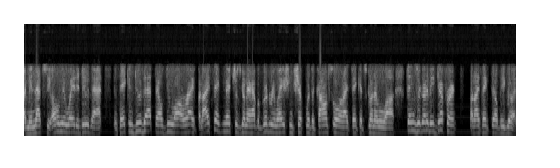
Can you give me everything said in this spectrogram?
I mean, that's the only way to do that. If they can do that, they'll do all right. But I think Mitch is going to have a good relationship with the council, and I think it's going to, uh, things are going to be different but I think they'll be good.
